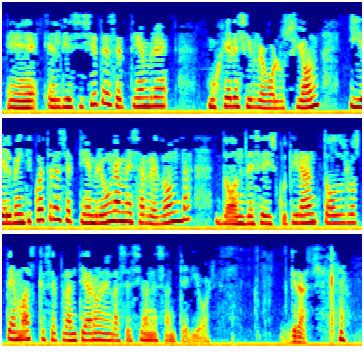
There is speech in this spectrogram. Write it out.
eh, el 17 de septiembre Mujeres y Revolución y el 24 de septiembre una mesa redonda donde se discutirán todos los temas que se plantearon en las sesiones anteriores. Gracias.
